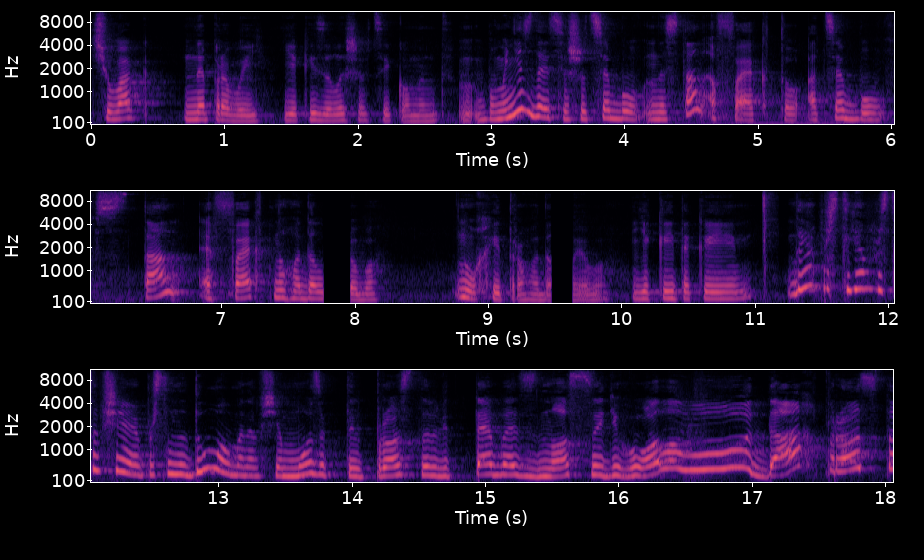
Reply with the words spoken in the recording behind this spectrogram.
чувак не правий, який залишив цей комент. Бо мені здається, що це був не стан афекту, а це був стан ефектного долбоєба. Ну, хитрого долбоєба. Який такий. Ну я просто, я просто взагалі, я просто не думав, у мене взагалі мозок, ти просто від тебе зносить голову, дах просто.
